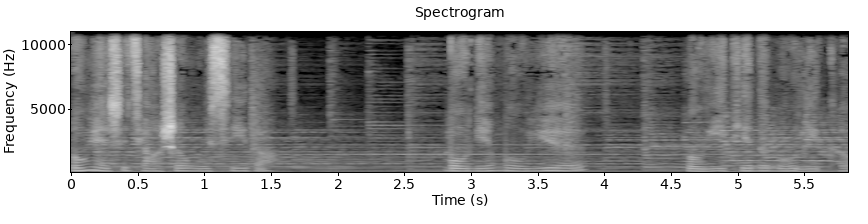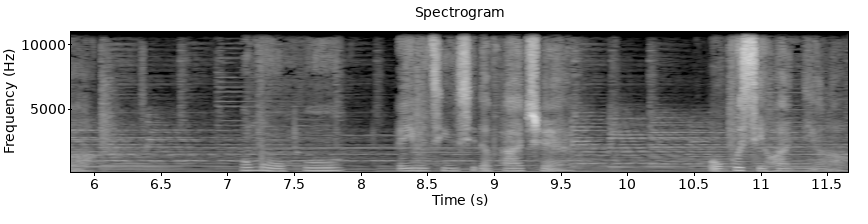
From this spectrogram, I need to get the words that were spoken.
永远是悄声无息的。某年某月，某一天的某一刻，我模糊而又清晰的发觉，我不喜欢你了。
